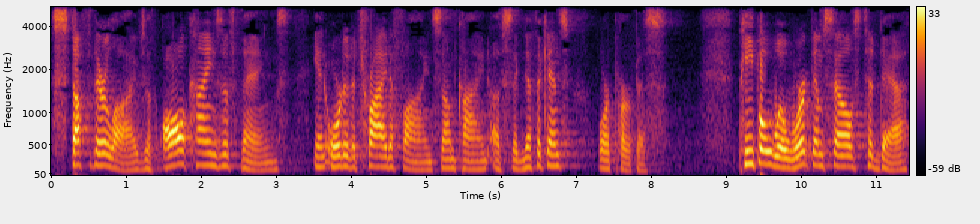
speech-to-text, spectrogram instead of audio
stuff their lives with all kinds of things in order to try to find some kind of significance or purpose. People will work themselves to death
